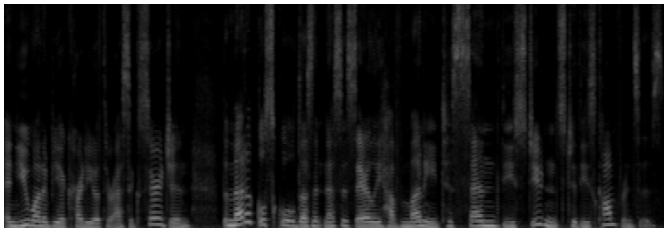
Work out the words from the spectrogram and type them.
and you want to be a cardiothoracic surgeon, the medical school doesn't necessarily have money to send these students to these conferences.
